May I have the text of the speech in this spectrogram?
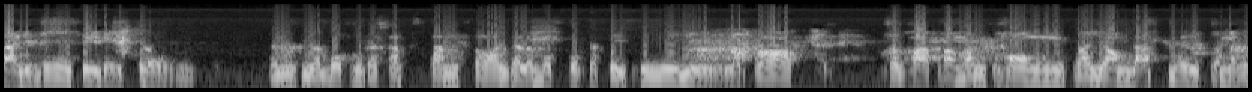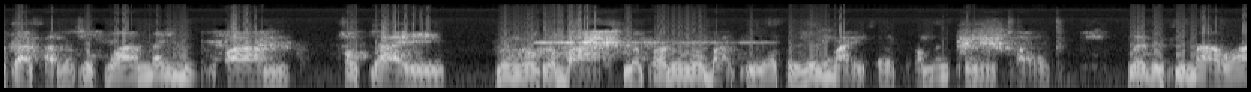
นายกรัฐมนตรีโดยตรงนั้นระบบมันก็ซับซ้ำซ้อนกับระบบปกติที่มีอยู่ แล้วก็สภาความมั่นคงก็ยอมรับในกรรมธิการสาธารณสุขว่าไม่มีความเข้าใจ เรื่องโรคระบาดแล้วก็เรื่องโรคระบาดถือว่าเป็นเรื่องใหม่สำหรับความมั่นคงของเขาเลยเป็นที่มาว่า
